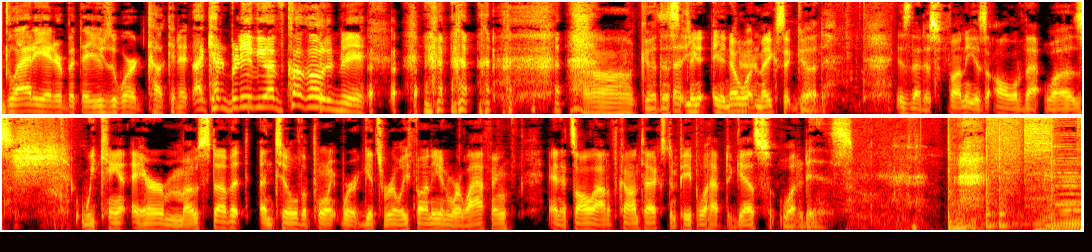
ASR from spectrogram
gladiator, but they use the word cuck in it. I can't believe you have cuckolded me. oh, goodness. You, you good know what makes it good? Is that as funny as all of that was, we can't air most of it until the point where it gets really funny and we're laughing, and it's all out of context, and people have to guess what it is.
